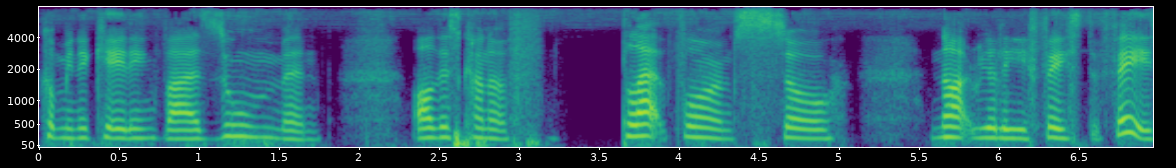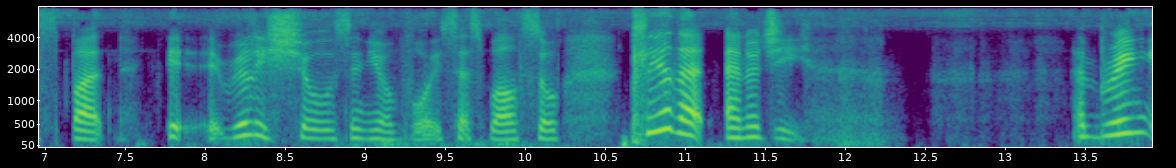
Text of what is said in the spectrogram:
communicating via Zoom and all this kind of platforms. So not really face to face, but it, it really shows in your voice as well. So clear that energy and bring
